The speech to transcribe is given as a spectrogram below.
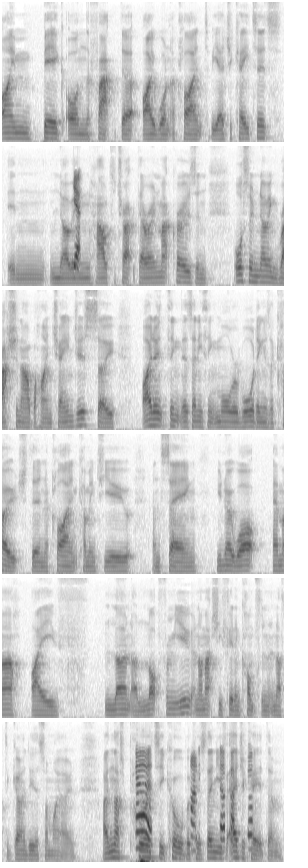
I'm big on the fact that I want a client to be educated in knowing how to track their own macros and also knowing rationale behind changes. So I don't think there's anything more rewarding as a coach than a client coming to you and saying, you know what, Emma, I've learned a lot from you and I'm actually feeling confident enough to go and do this on my own. And that's Yeah. pretty cool because then you've educated them.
